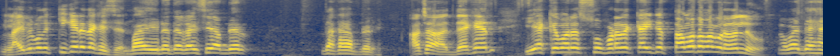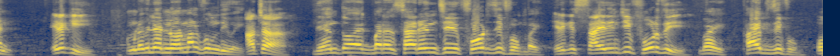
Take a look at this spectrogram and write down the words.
লাইভের মধ্যে কি কেটে দেখাইছেন? ভাই এটা দেখাইছি আপনার দেখায় আপনার। আচ্ছা দেখেন একেবারে সোফাটারে কাইটে তামা তামা করে দিল ভাই দেখেন। এটা কি? আমরা বলে নর্মাল ফোন দিই ভাই। আচ্ছা। দেখেন তো একবারে চার ইঞ্চি ফোর জি ফোন ভাই। এটা কি চার ইঞ্চি ফোর জি ভাই ফাইভ জি ফোন ও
